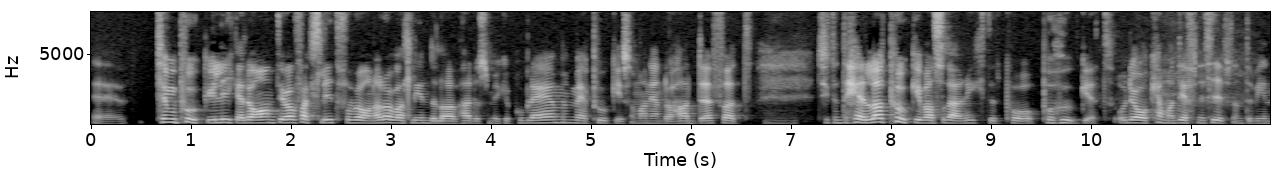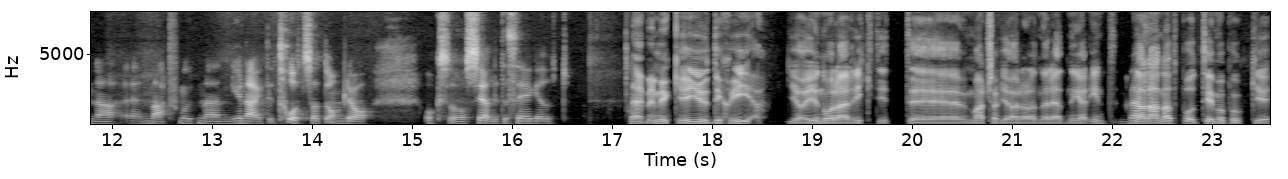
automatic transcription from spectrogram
eh, Temo Pukki likadant. Jag var faktiskt lite förvånad över att Lindelöf hade så mycket problem med Pukki som han ändå hade. För att mm. tyckte inte heller att Pukki var sådär riktigt på, på hugget. Och då kan man definitivt inte vinna en match mot Man United trots att de då också ser lite sega ut. Nej men mycket är ju de Gea. Gör ju några riktigt eh, matchavgörande räddningar. Inte, bland annat på Timo Pukki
